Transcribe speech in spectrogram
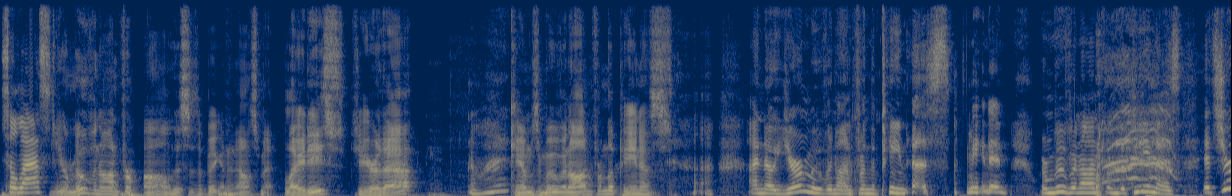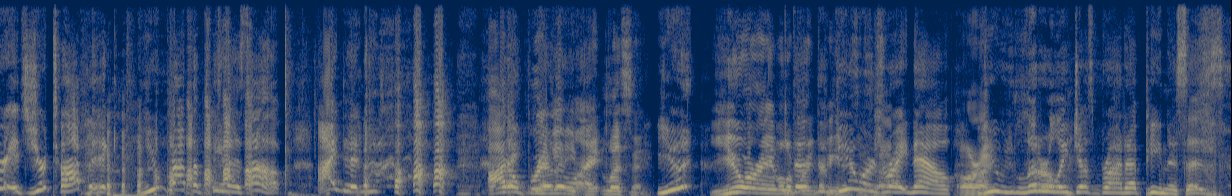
So last You're moving on from. Oh, this is a big announcement, ladies. Did you hear that? What? Kim's moving on from the penis. I know you're moving on from the penis. Meaning we're moving on from the penis. It's your it's your topic. You brought the penis up. I didn't. I don't bring any. Pe- listen, You you are able to the, bring the viewers up. right now. All right. You literally just brought up penises.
